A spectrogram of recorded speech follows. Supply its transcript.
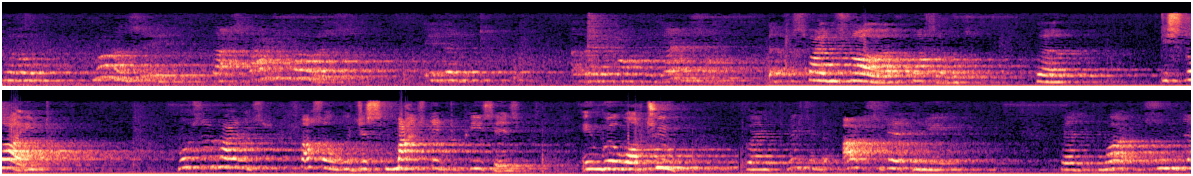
Well, what I'll say is that Spinosaurus isn't a very common dinosaur. The Spinosaurus fossils were destroyed. Most of the Spinosaurus fossils were just smashed into pieces in World War II when Britain accidentally when what some of the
